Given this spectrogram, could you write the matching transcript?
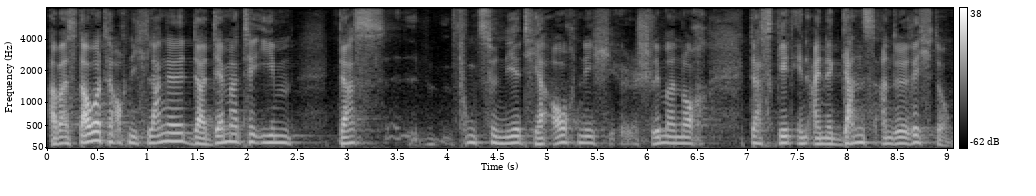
Aber es dauerte auch nicht lange, da dämmerte ihm, das funktioniert hier auch nicht. Schlimmer noch, das geht in eine ganz andere Richtung.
